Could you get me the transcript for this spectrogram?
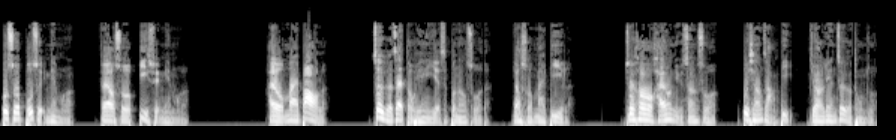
不说补水面膜，非要说避水面膜。还有卖爆了，这个在抖音也是不能说的，要说卖币了。最后还有女生说。不想长臂就要练这个动作，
